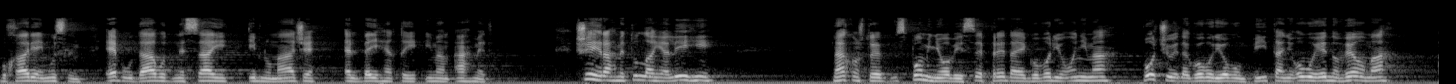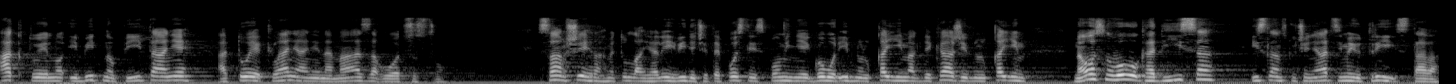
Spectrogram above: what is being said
Buharija i Muslim, Ebu Davud, Nesai, Ibnu Mađe, El Bejheqi, imam Ahmed. Šehr Rahmetullahi Alihi, nakon što je spominjao ove sve predaje, govorio o njima, počeo je da govori o ovom pitanju. Ovo je jedno veoma aktuelno i bitno pitanje, a to je klanjanje namaza u odsustvu. Sam šehr Rahmetullahi Alih vidjet ćete poslije spominje govor Ibnul Qajima gdje kaže Ibnul Qajim na osnovu ovog hadisa islamski učenjaci imaju tri stava.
